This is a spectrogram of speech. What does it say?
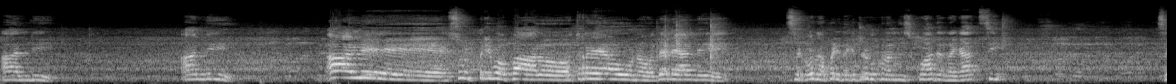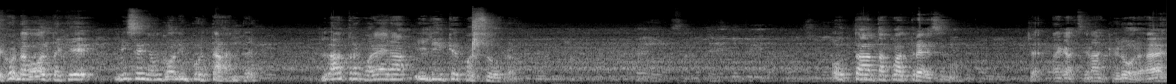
Ali, Ali, Ali, sul primo palo, 3 a 1, Dele Ali, Seconda partita che gioco con ogni squadra, ragazzi. Seconda volta che mi segna un gol importante. L'altra qual era? Il link qua sopra. 84esimo. Cioè, ragazzi, era anche l'ora, eh.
